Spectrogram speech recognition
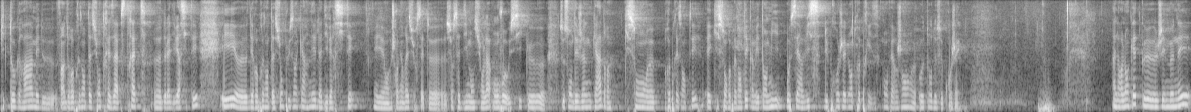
pictogrammes et de représentations très abstraites de la diversité et des représentations plus incarnées de la diversité. Et je reviendrai sur cette, euh, sur cette dimension-là. On voit aussi que euh, ce sont des jeunes cadres qui sont euh, représentés et qui sont représentés comme étant mis au service du projet de l'entreprise, convergent autour de ce projet. Alors l'enquête que j'ai menée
